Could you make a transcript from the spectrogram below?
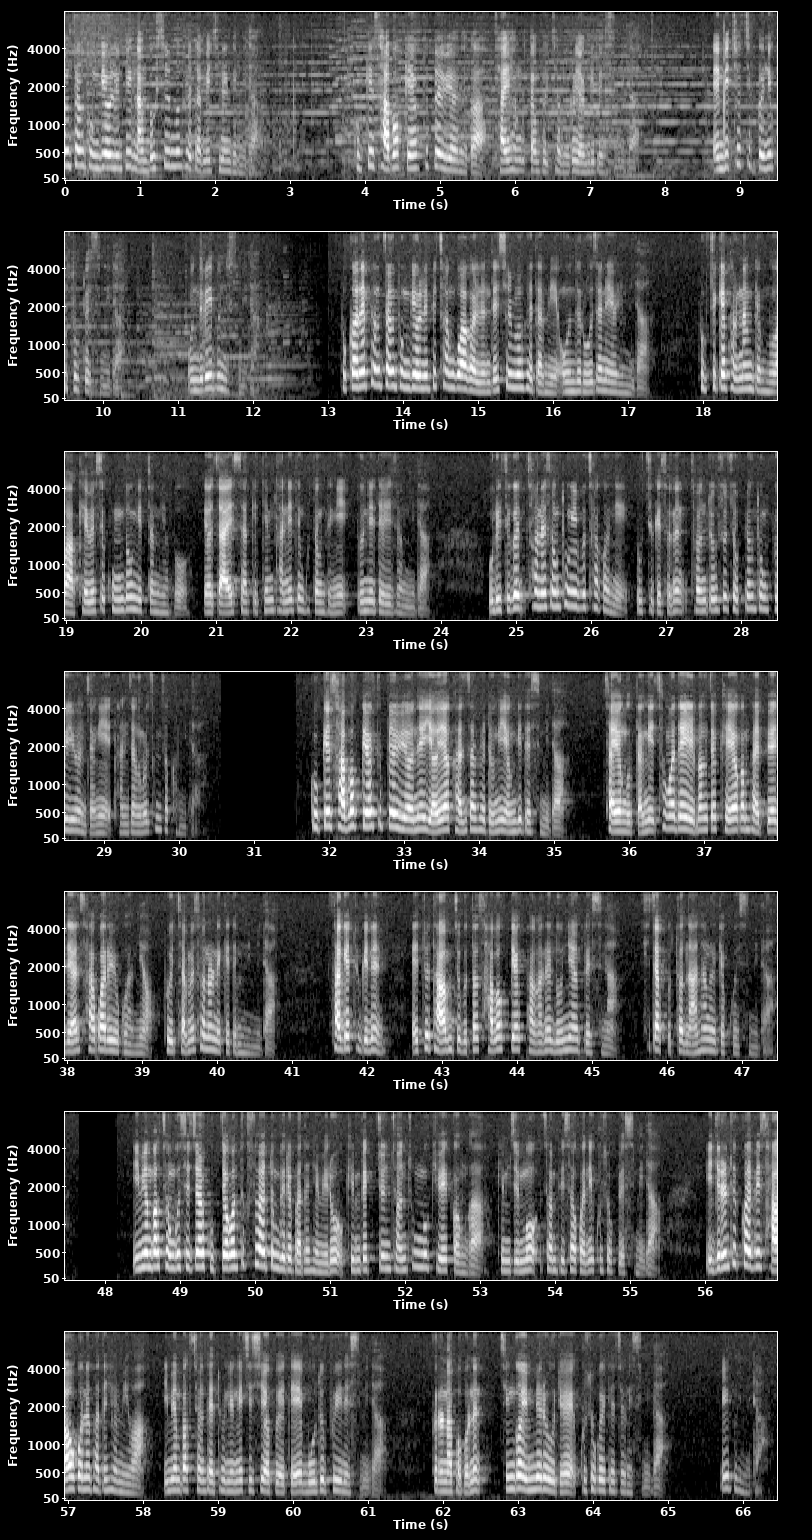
평창 동계올림픽 남북 실무회담이 진행됩니다. 국회 사법개혁특별위원회가 자유한국당 불참으로 연기됐습니다. MB 최측근이 구속됐습니다. 오늘의 이분 뉴스입니다. 북한의 평창 동계올림픽 참고와 관련된 실무회담이 오늘 오전에 열립니다. 북측의 박람 경로와 개회식 공동 입장 여부, 여자 아이스하키팀 등 구성 등이 논의될 예정입니다. 우리 측은 천혜성 통일부 차관이, 북측에서는 전종수 조평통 부위원장이 단장으로 참석합니다. 국회 사법개혁특별위원회 여야 간사회동이 연기됐습니다. 자유한국당이 청와대 일방적 개혁안 발표에 대한 사과를 요구하며 불참을 선언했기 때문입니다. 사개특위는 애초 다음 주부터 사법개혁 방안을 논의하기로 했으나 시작부터 난항을 겪고 있습니다. 이명박 정부 시절 국정원 특수활동비를 받은 혐의로 김백준 전 총무기획관과 김진모 전 비서관이 구속됐습니다. 이들은 특활비 4억 원을 받은 혐의와 이명박 전 대통령의 지시 여부에 대해 모두 부인했습니다. 그러나 법원은 증거인멸을 우려해 구속을 결정했습니다. 1분입니다.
